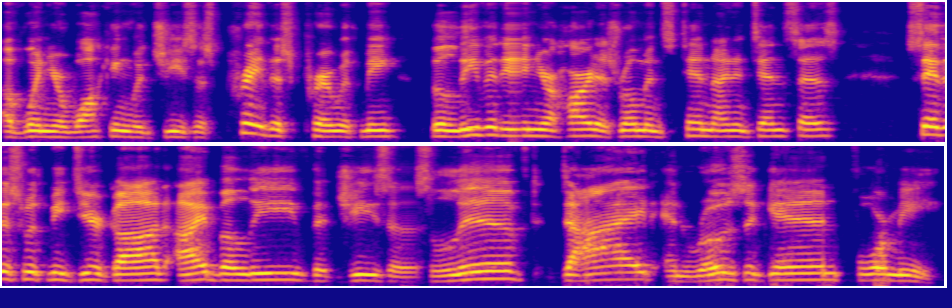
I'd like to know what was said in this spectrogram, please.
of when you're walking with Jesus. Pray this prayer with me. Believe it in your heart, as Romans 10 9 and 10 says. Say this with me, dear God. I believe that Jesus lived, died, and rose again for me.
